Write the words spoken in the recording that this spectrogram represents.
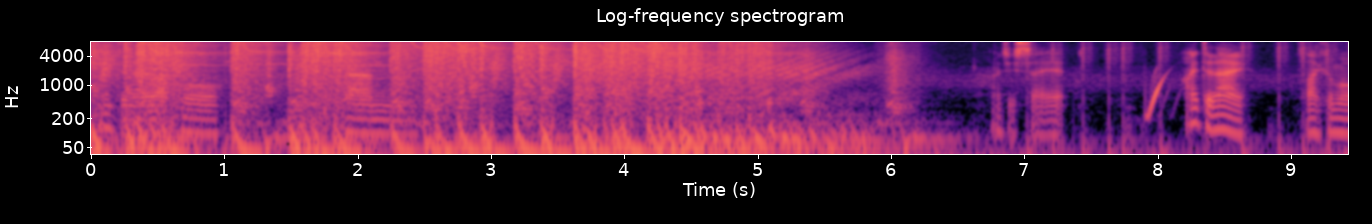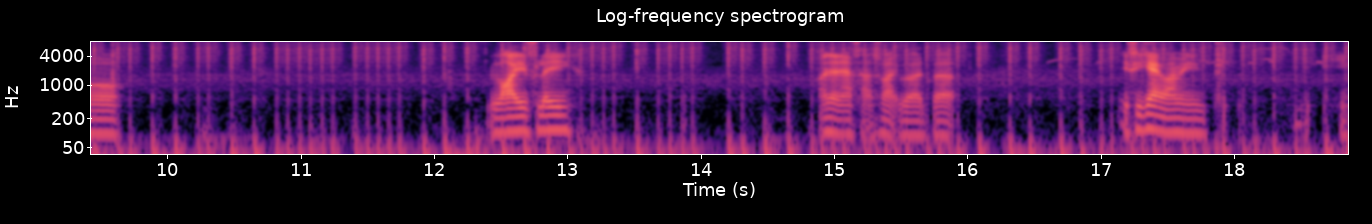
I don't know, like more. Um, I just say it. I don't know. It's like a more lively. I don't know if that's the right word, but if you get what I mean, you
